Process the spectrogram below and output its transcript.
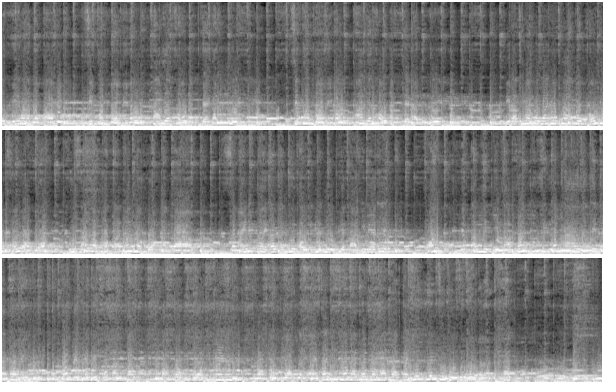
วดทุกทุกมีห้าดอกมาบินสิบพันบอกให้เราหาเรื่องเขานำแก้กันสิบพันบอกให้เราหาเรื่องเขานำแก้กันนี่ละพี่น้องคนบ้านยกหน้ายกเขายกเขาออกดอกคุณสาวออกนอกการทั้งนอกบอกน้ำตาสมัยเด็กน้อยเอาขันดูเขาเรียนลูกเรียนตาทีแม่เอ้ยอ๋อเรียนตามาฟังสาวจะติดจะคอยก็เป็นกระติกกระตันครับบางก็ที่พ่อที่แม่บางก็หลอกเลย ไอ้งส่ที่ชาวบ้านเขาก็หาบัตรไปเลื่อนเลื่อนสู่สู่สู่สู่อะไรกันครับ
